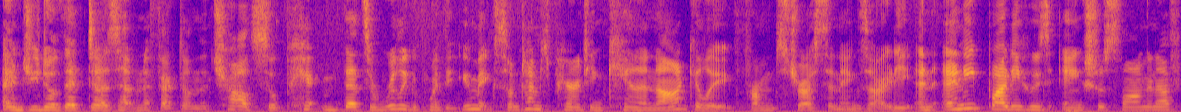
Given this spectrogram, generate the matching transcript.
And you know that does have an effect on the child. So that's a really good point that you make. Sometimes parenting can inoculate from stress and anxiety and anybody who's anxious long enough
